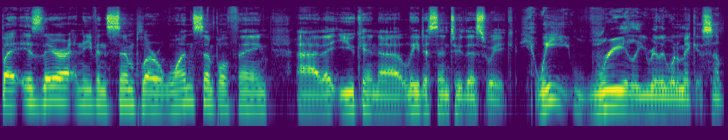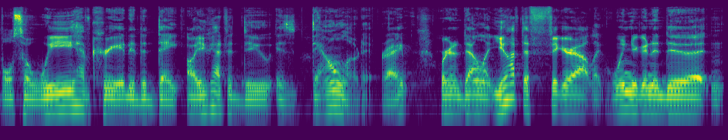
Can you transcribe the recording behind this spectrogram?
But is there an even simpler, one simple thing uh, that you can uh, lead us into this week? We really, really want to make it simple. So we have created a date. All you have to do is download it, right? We're going to download. You have to figure out like when you're going to do it and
